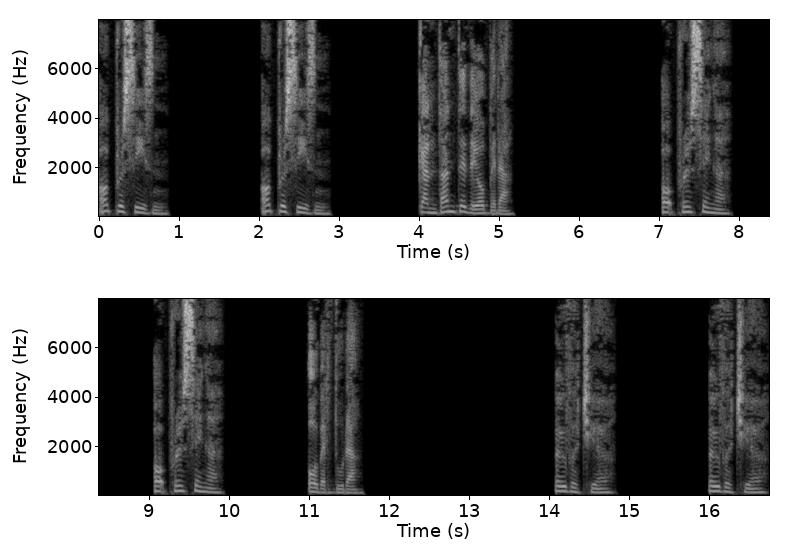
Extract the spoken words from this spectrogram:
Opera season. Opera season. Cantante de ópera. Opera singer. Opera singer. Obertura. Overture. Overture.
